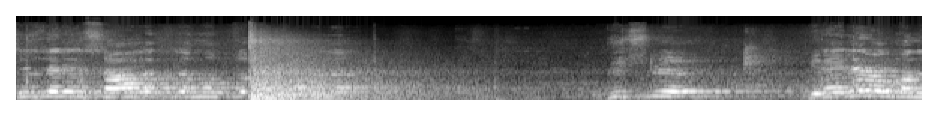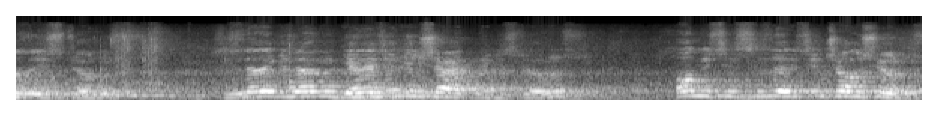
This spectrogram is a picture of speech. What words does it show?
Sizlerin sağlıklı, mutlu, başarılı, güçlü bireyler olmanızı istiyoruz. Sizlere güzel bir gelecek inşa etmek istiyoruz. Onun için sizler için çalışıyoruz.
